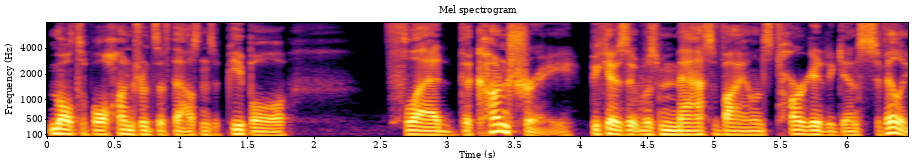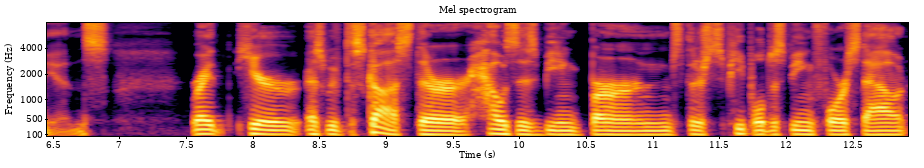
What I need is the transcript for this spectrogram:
multiple hundreds of thousands of people fled the country because it was mass violence targeted against civilians right here as we've discussed there are houses being burned there's people just being forced out.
